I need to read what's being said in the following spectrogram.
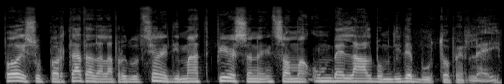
poi supportata dalla produzione di Matt Pearson, insomma un bell'album di debutto per lei.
